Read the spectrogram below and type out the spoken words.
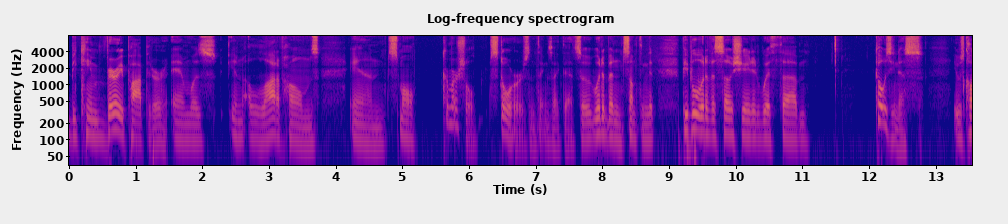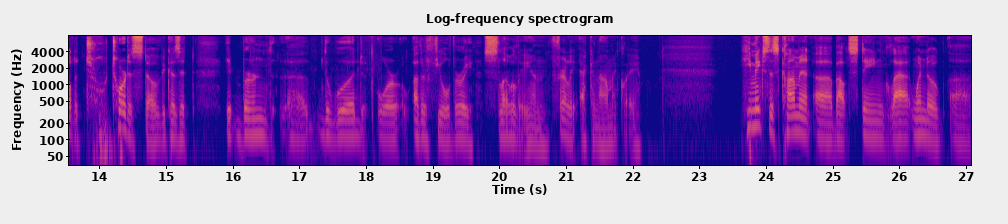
became very popular and was in a lot of homes and small commercial stores and things like that. So it would have been something that people would have associated with um, coziness. It was called a t- tortoise stove because it it burned uh, the wood or other fuel very slowly and fairly economically. He makes this comment uh, about stained glass window, uh,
